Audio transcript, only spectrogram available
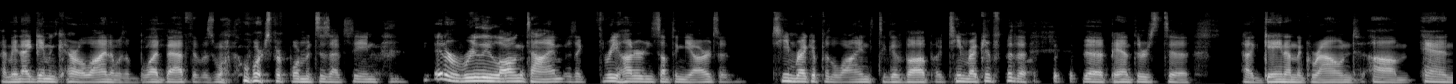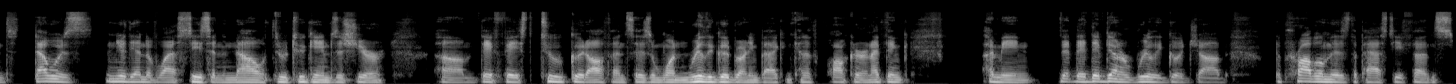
I mean, that game in Carolina was a bloodbath. It was one of the worst performances I've seen in a really long time. It was like 300 and something yards, a team record for the Lions to give up, a team record for the the Panthers to uh, gain on the ground. Um, and that was near the end of last season. And now through two games this year, um, they faced two good offenses and one really good running back in Kenneth Walker. And I think, I mean, they, they've done a really good job. The problem is the pass defense,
